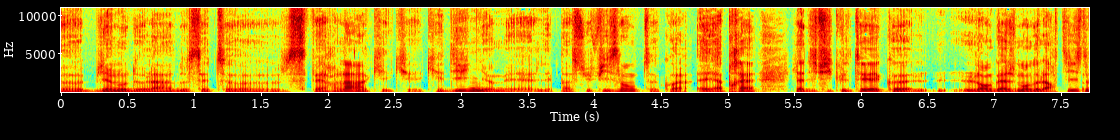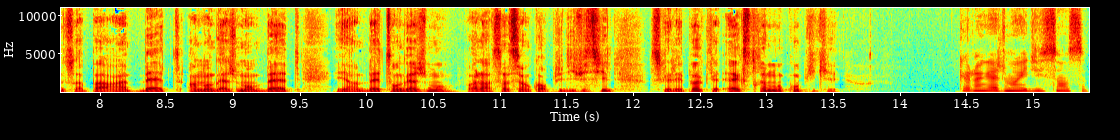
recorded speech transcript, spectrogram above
euh, bien au-delà de cette euh, sphère-là, qui, qui est- qui est digne, mais elle n'est pas suffisante, quoi. Et après, la difficulté est que l'engagement de l'artiste ne soit pas un bête, un engagement bête et un bête engagement. Voilà, ça c'est encore plus difficile, parce que l'époque est extrêmement compliquée. Que l'engagement ait du sens. Euh,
